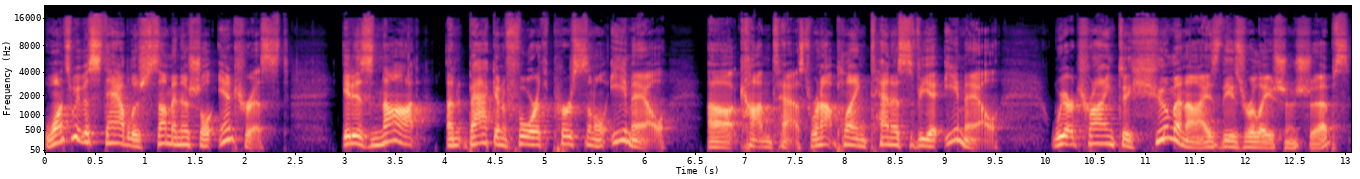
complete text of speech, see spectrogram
once we've established some initial interest, it is not a back and forth personal email uh, contest. We're not playing tennis via email we are trying to humanize these relationships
